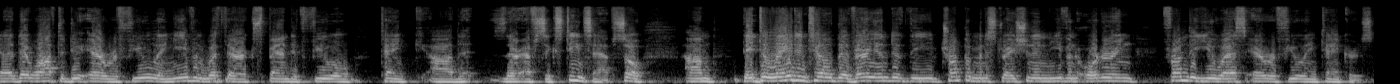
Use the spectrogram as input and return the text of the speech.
Uh, they will have to do air refueling, even with their expanded fuel tank uh, that their F-16s have. So um, they delayed until the very end of the Trump administration and even ordering from the U.S. air refueling tankers,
